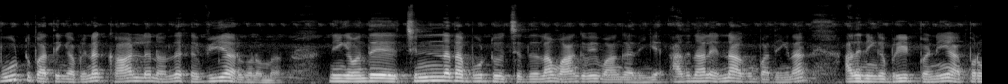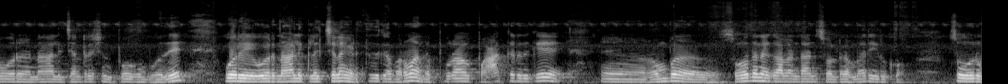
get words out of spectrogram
பூட்டு பார்த்தீங்க அப்படின்னா காலில் நல்ல ஹெவியாக இருக்கும் நம்ம. நீங்கள் வந்து சின்னதாக பூட்டு வச்சதெல்லாம் வாங்கவே வாங்காதீங்க. அதனால என்ன ஆகும் பார்த்தீங்கன்னா அதை நீங்கள் ப்ரீட் பண்ணி அப்புறம் ஒரு நாலு ஜென்ரேஷன் போகும்போது ஒரு ஒரு நாலு கிளச்செல்லாம் எடுத்ததுக்கப்புறமா அந்த புறாவை பார்க்குறதுக்கே ரொம்ப சோதனை காலண்டான்னு சொல்கிற மாதிரி இருக்கும். ஸோ ஒரு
